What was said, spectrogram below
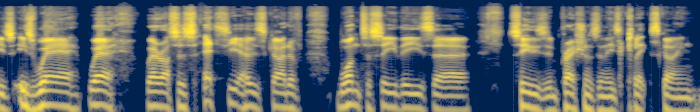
is is where where where us as SEOs kind of want to see these uh, see these impressions and these clicks going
